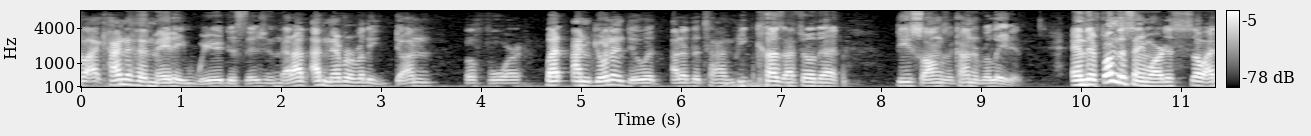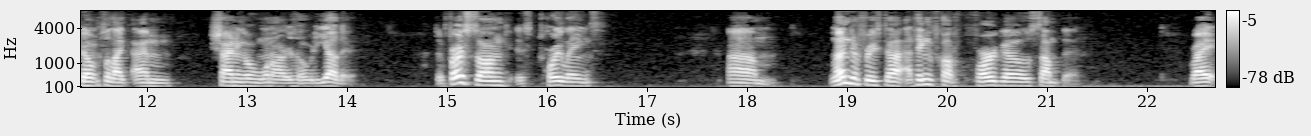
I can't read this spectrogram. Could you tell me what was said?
So I kind of have made a weird decision that I've, I've never really done before, but I'm gonna do it out of the time because I feel that these songs are kind of related, and they're from the same artist, so I don't feel like I'm shining over one artist over the other. The first song is Tory Lanez um, London Freestyle. I think it's called Fergo something, right?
